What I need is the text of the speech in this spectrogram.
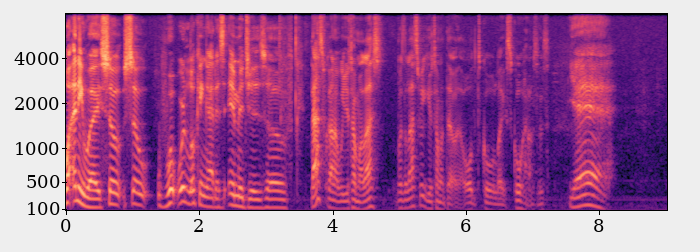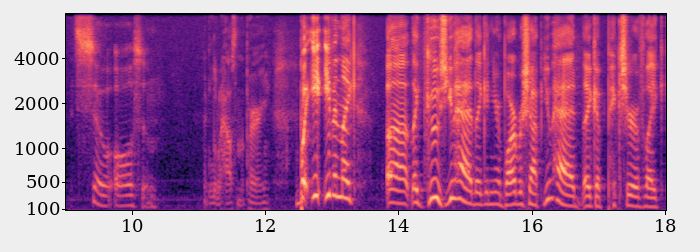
Well, anyway, so so what we're looking at is images of That's kind of what you were talking about last. Was it last week? You were talking about the old school like schoolhouses, yeah. It's so awesome. like a little house on the prairie. But e- even like uh like Goose, you had like in your barbershop, you had like a picture of like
